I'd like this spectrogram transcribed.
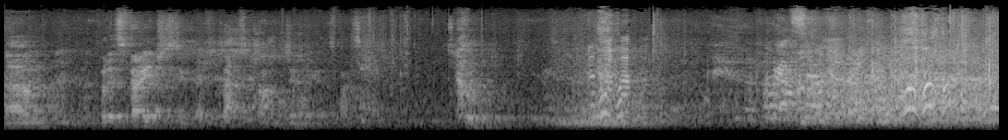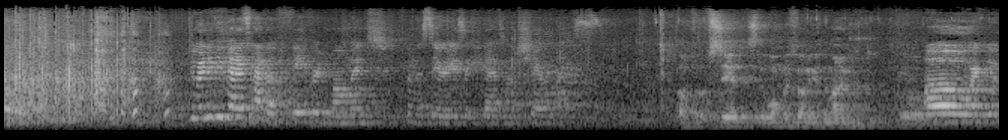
Um, but it's very interesting. That that's part of the journey. It's fascinating. It's cool. All right, so do any of you guys have a favorite moment from the series that you guys want to share with us? Of, of Se- it's the one we're filming at the moment. Or, Oh, we're doing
